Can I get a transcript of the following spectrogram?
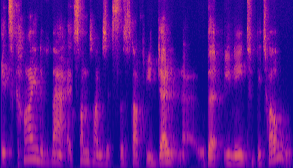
it's kind of that. It's, sometimes it's the stuff you don't know that you need to be told.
